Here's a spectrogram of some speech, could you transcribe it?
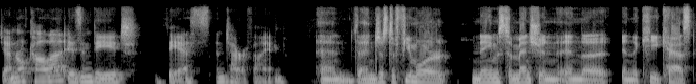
General Kala is indeed fierce and terrifying. And then just a few more names to mention in the in the key cast.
